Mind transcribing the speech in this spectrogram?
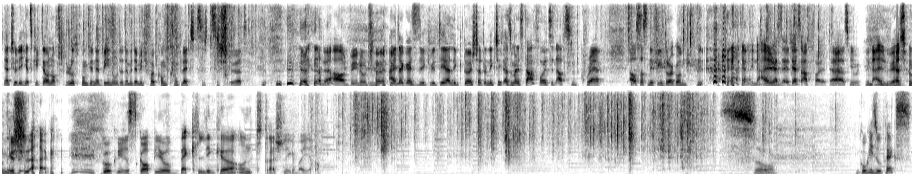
Natürlich, jetzt kriegt er auch noch Pluspunkte in der B-Note, damit er mich vollkommen komplett zerstört. In der A- und B-Note. Alter Geist Liquidär, Link Neustadt und Link Schicht. Also meine Starfoils sind absolut crap. Außer Sniffing Dragon. In Der allen, ist, äh, der ist Abfall. Der ist gut. in allen Wertungen geschlagen. Gokiri Scorpio, Backlinker und drei Schläge Barriere. So. Goki Suprex,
